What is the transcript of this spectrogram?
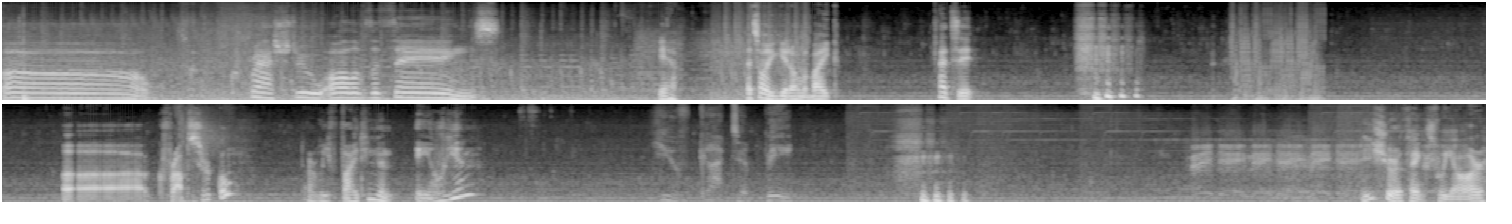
Oh. Crash through all of the things. Yeah. That's all you get on the bike. That's it. uh, crop circle? Are we fighting an alien? You've got to be. He sure thinks we are.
